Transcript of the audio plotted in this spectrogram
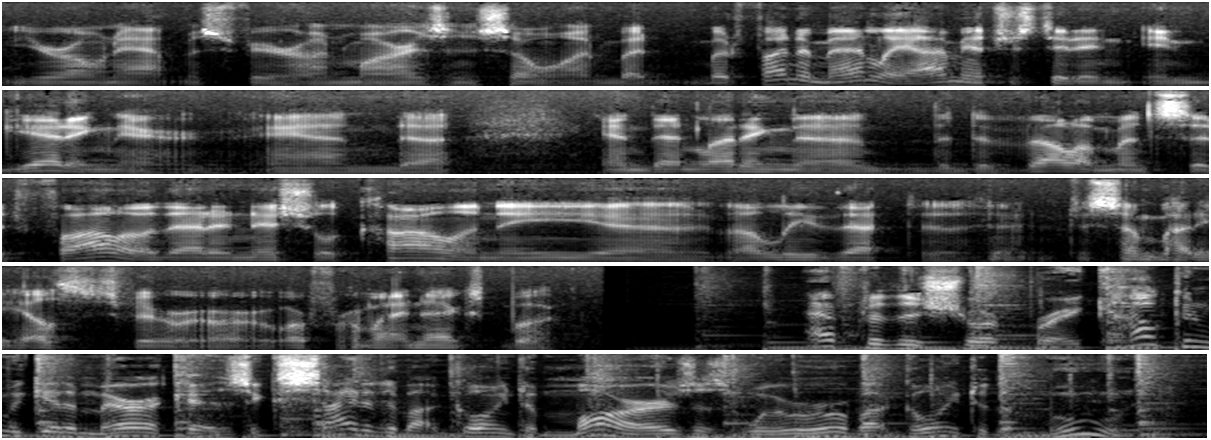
your own atmosphere on Mars and so on. But but fundamentally, I'm interested in, in getting there and uh, and then letting the the developments that follow that initial colony. Uh, I'll leave that to, to somebody else for, or, or for my next book. After this short break, how can we get America as excited about going to Mars as we were about going to the moon?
